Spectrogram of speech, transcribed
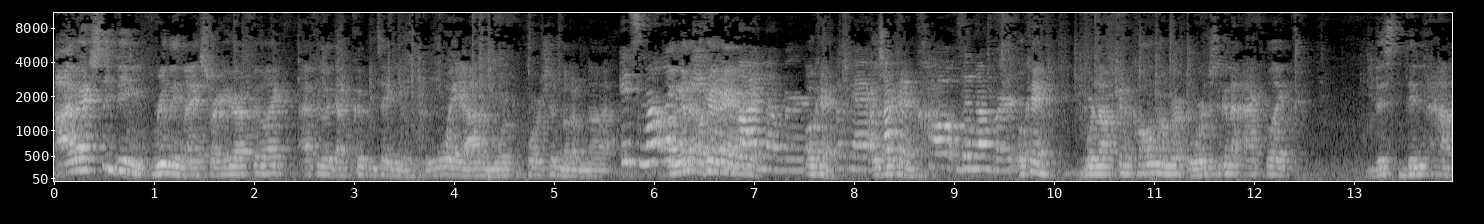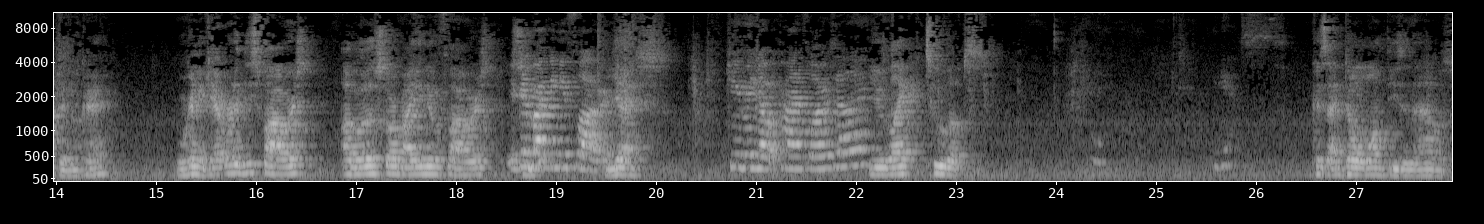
I'm actually being really nice right here. I feel like I feel like I could be taking this way out of more proportion, but I'm not. It's not like I'm gonna- okay, okay, my okay. number. Okay. Okay. I'm It's not okay. gonna call the number. Okay, we're not gonna call a number. We're just gonna act like this didn't happen. Okay, we're gonna get rid of these flowers. I'll go to the store buy you new flowers. You're gonna buy me new flowers. Yes, Do you even know what kind of flowers I like? you like tulips Yes. because I don't want these in the house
